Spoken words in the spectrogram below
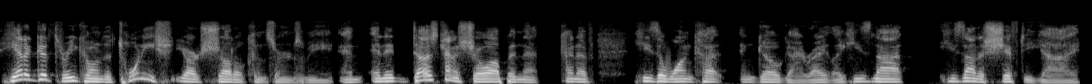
He had a good three cone. The 20 yard shuttle concerns me. And and it does kind of show up in that kind of he's a one cut and go guy, right? Like he's not he's not a shifty guy.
